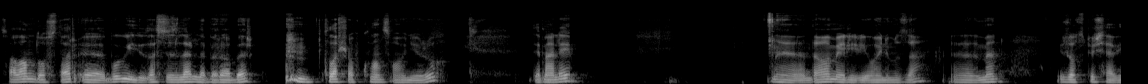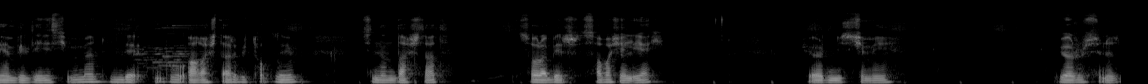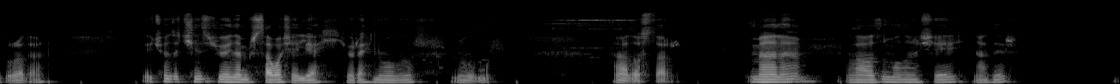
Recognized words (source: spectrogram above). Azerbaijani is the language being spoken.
Salam dostlar, Ee, bu videoda sizlərlə beraber Clash of Clans oynuyoruz. Deməli, e, davam edirik oyunumuza. E, Mən 131 səviyyəm bildiyiniz kimi mən indi bu ağaçları bir toplayım. İçindən daşlat. Sonra bir savaş eləyək. Gördüyünüz kimi görürsünüz burada. İlk öncə ikinci köylə bir savaş eləyək. Görək nə olur, nə olmur. Hə dostlar, Mənə lazım olan şey nədir?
